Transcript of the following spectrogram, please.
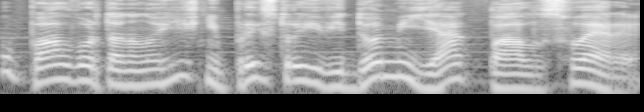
У Palworld аналогічні пристрої відомі як пал-сфери.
